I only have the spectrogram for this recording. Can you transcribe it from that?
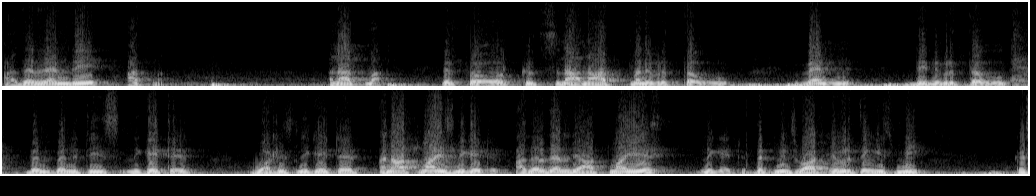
other than the Atma. Anatma. Therefore, Kritsna Anatma Nivruttau, when the Nivruttau, when, when it is negated, what is negated? Anatma is negated. Other than the Atma is negated. That means what? Everything is me.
